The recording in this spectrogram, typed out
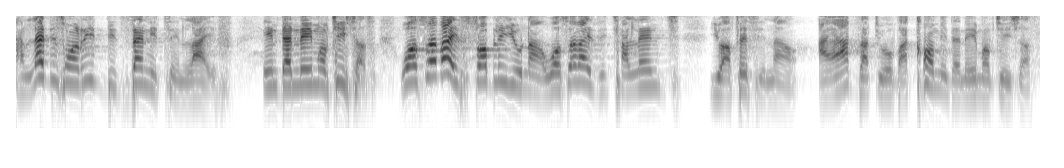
And let this one read the zenith in life. In the name of Jesus. Whatsoever is troubling you now, whatsoever is the challenge you are facing now, I ask that you overcome in the name of Jesus.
